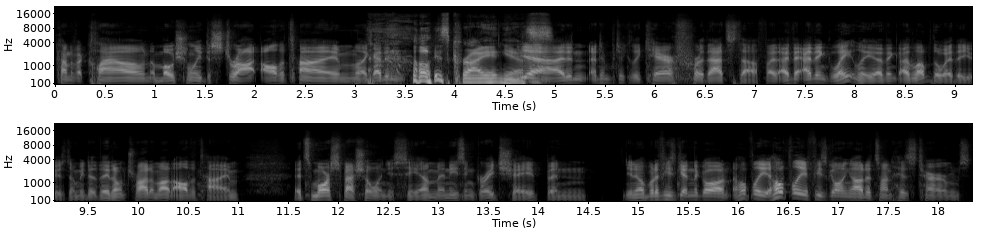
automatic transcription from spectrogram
kind of a clown, emotionally distraught all the time. Like I didn't Always crying. Yes. Yeah, I didn't. I didn't particularly care for that stuff. I, I, th- I think lately, I think I love the way they used him. He, they don't trot him out all the time. It's more special when you see him, and he's in great shape. And you know, but if he's getting to go out, hopefully, hopefully, if he's going out, it's on his terms,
